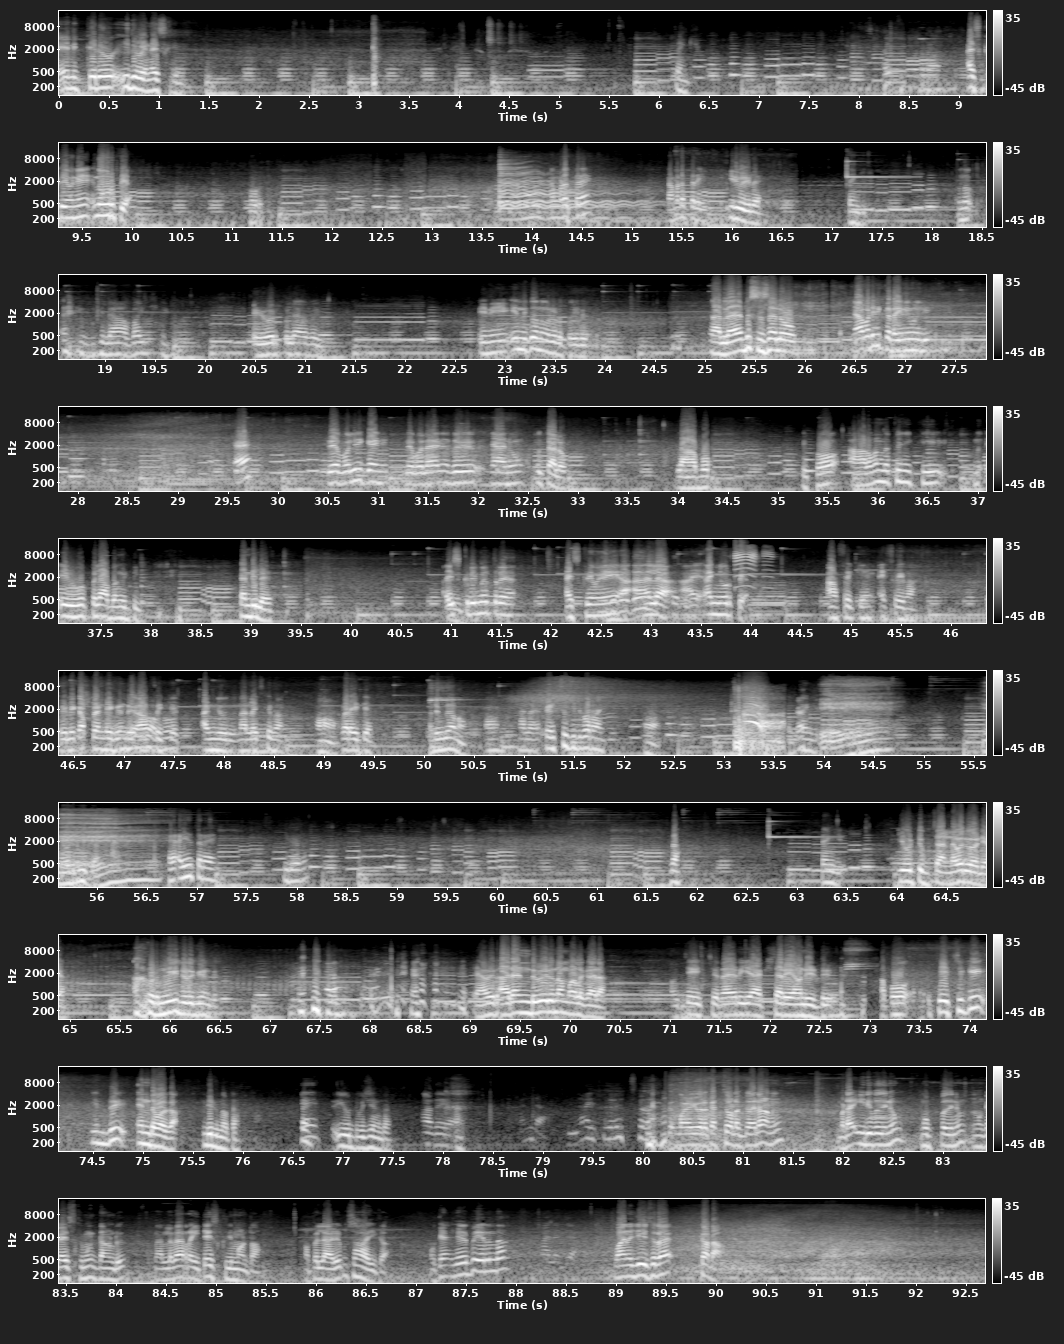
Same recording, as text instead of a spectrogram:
എനിക്കൊരു ഇരുപതിന് ice cream. Thank you ഐസ്ക്രീമിന് നൂറ് റുപ്യ നമ്മുടെ എത്ര നമ്മുടെ എത്ര ഇരുപത് അല്ലേ? താങ്ക് യു ഒന്ന് ലാഭായി എഴുപത് റുപ്യ ലാഭായി ഇനി എനിക്ക് ഒന്നും കൂടെ എടുക്കും ഇരുപത്? നല്ല ബിസിനസ് അല്ലോ? ഞാൻ അവിടെ ഇരിക്കട്ടെ ഇനി മുന്നിൽ ഇതേപോലെ ഇരിക്കാൻ ഇതേപോലെ ഇത് ഞാനും കുത്താലോ. ലാഭം. ഇപ്പൊ ആൾ വന്നപ്പോ എനിക്ക് എഴുപത് റുപ്യ ലാഭം കിട്ടി. കണ്ടില്ലേ? ഐസ്ക്രീം എത്രയാ? ഐസ്ക്രീമിന് അല്ല അഞ്ഞൂറ് റുപ്യ ആഫ്രിക്കൻ ഐസ്ക്രീമാ. ഇതിൽ കപ്പന്റെ ഒക്കെ ഉണ്ട്. ആഫ്രിക്കൻ അഞ്ഞൂറ്. നല്ല ഐസ്ക്രീമാ. ആണോ വെറൈറ്റി അടിപൊളിയാണോ? ആ നല്ല ടേസ്റ്റ് നോക്കിട്ട് പറഞ്ഞു. ആ. താങ്ക് യു എത്ര ഇരുപത്? താങ്ക് യു യൂട്യൂബ് ചാനലിലെ പരിപാടിയാ. അവിടുന്ന് വീഡിയോ എടുക്കുന്നുണ്ട്. ആ രണ്ടുപേരും നമ്മൾ ആൾക്കാരാ. അപ്പൊ ചേച്ചിയുടെ റിയാക്ഷൻ അറിയാൻ വേണ്ടിട്ട് അപ്പൊ ചേച്ചിക്ക് ഇത് എന്റെ വക. ഇരുന്നോട്ടെ യൂട്യൂബ് ചെയ്യണ്ട വഴിയോര കച്ചവടക്കാരാണ്. ഇവിടെ ഇരുപതിനും മുപ്പതിനും നമുക്ക് ഐസ്ക്രീം കിട്ടാണ്ട് നല്ല വെറൈറ്റി ഐസ്ക്രീം ആട്ടോ അപ്പൊ എല്ലാരും സഹായിക്കാം. ഓക്കെ പേരെന്താ? വനജേശ്വര കട.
